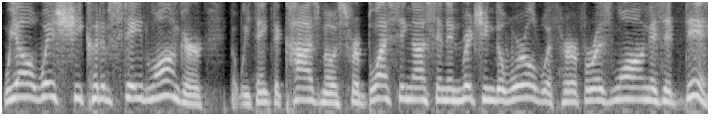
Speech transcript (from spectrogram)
we all wish she could have stayed longer, but we thank the cosmos for blessing us and enriching the world with her for as long as it did.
